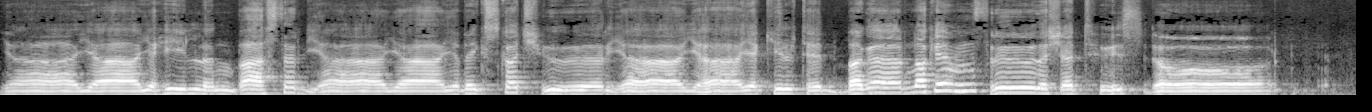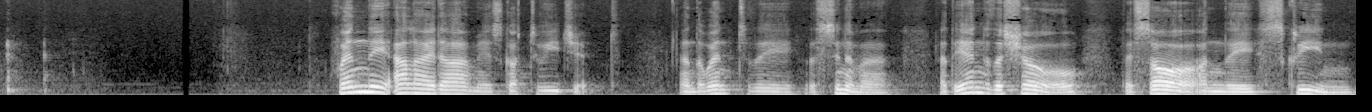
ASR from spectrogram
Yeah, yeah, you heeling bastard, yeah, yeah, you big Scotch hoor, yeah, yeah, you kilted bugger, knock him through the chateau's door. when the Allied armies got to Egypt and they went to the, the cinema, at the end of the show, they saw on the screen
